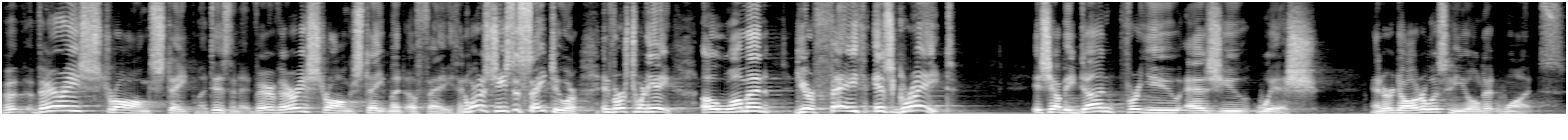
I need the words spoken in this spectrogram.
very strong statement, isn't it? Very, very strong statement of faith. And what does Jesus say to her in verse 28? O woman, your faith is great. It shall be done for you as you wish. And her daughter was healed at once.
